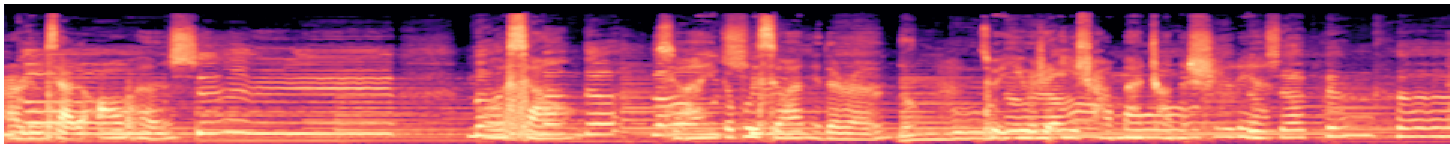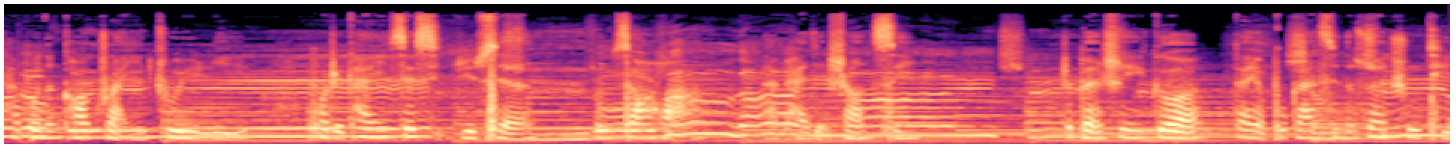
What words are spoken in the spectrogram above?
而留下的凹痕。我想，喜欢一个不喜欢你的人，就意味着一场漫长的失恋。他不能靠转移注意力，或者看一些喜剧片、冷笑话来。排解伤心，这本是一个带有不甘心的算术题。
